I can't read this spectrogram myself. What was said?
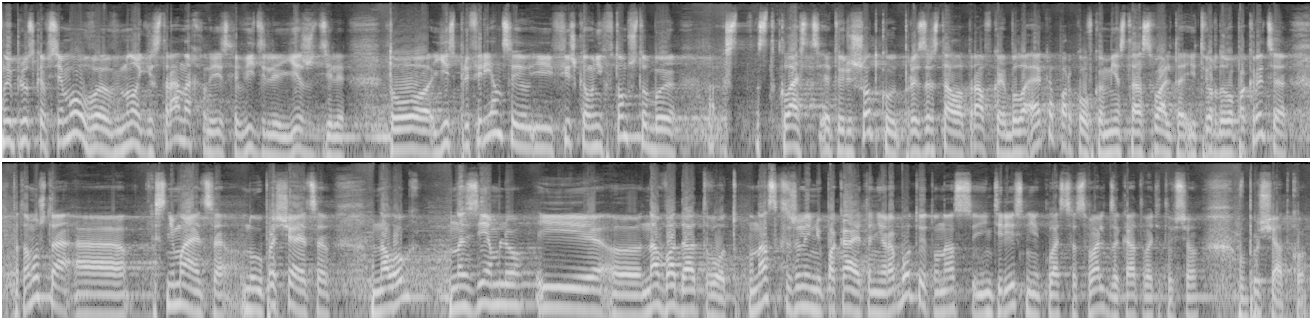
Ну и плюс ко всему, в, в многих странах, если видели, ездили, то есть преференции, и фишка у них в том, чтобы класть эту решетку, произрастала травка и была эко-парковка вместо асфальта и твердого покрытия, потому что э, снимается, ну, упрощается налог на землю и э, на водоотвод. У нас, к сожалению, пока это не работает, у нас интереснее класть асфальт, закатывать это все в брусчатку.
